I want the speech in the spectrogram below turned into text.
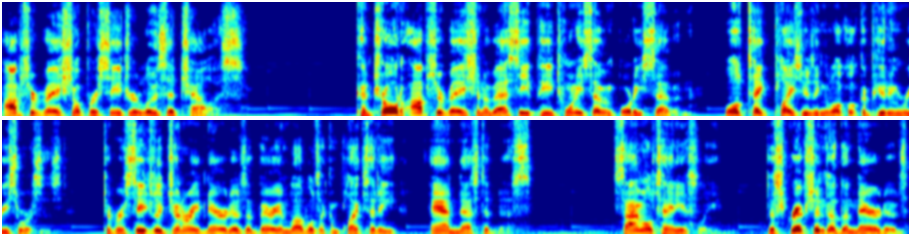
Observational Procedure Lucid Chalice. Controlled observation of SCP-2747 will take place using local computing resources to procedurally generate narratives of varying levels of complexity and nestedness. Simultaneously, descriptions of the narratives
